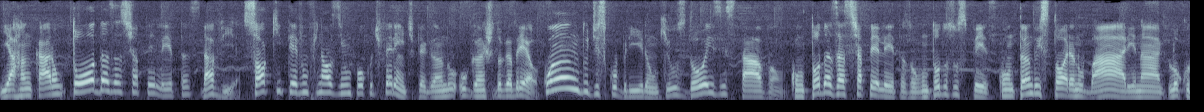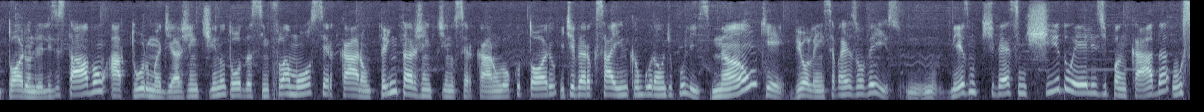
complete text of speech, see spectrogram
e arrancaram todas as chapeletas da via. Só que teve um finalzinho um pouco diferente, pegando o gancho do Gabriel. Quando descobriram que os dois estavam com todas as chapeletas ou com todos os P's contando história no bar e na locutório onde eles estavam, a turma de argentino toda se inflamou, cercaram 30 argentinos, cercaram o locutório e tiveram que sair em camburão de polícia. Não que violência vai resolver isso. Mesmo que tivesse enchido eles de pancada, os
